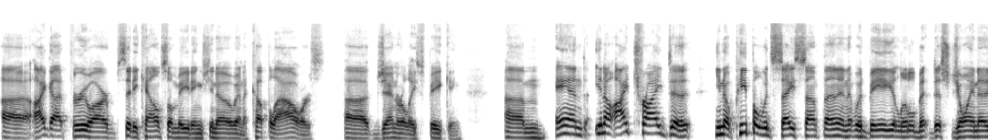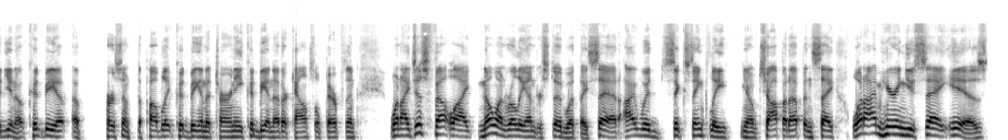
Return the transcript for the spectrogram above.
uh, I got through our city council meetings, you know, in a couple of hours, uh, generally speaking. Um, and, you know, I tried to, you know, people would say something and it would be a little bit disjointed, you know, it could be a, a person, the public could be an attorney, could be another council person. When I just felt like no one really understood what they said, I would succinctly, you know, chop it up and say, "What I'm hearing you say is,"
